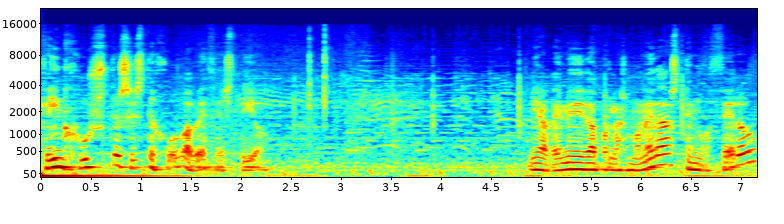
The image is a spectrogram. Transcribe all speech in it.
Qué injusto es este juego a veces, tío. Mierda, he medido por las monedas. Tengo cero.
